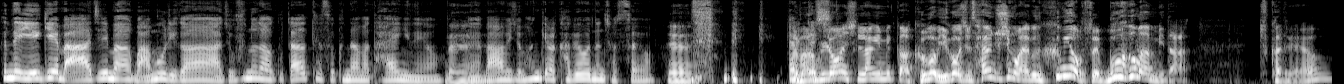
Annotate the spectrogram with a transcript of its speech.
근데 얘기의 마지막 마무리가 아주 훈훈하고 따뜻해서 그나마 다행이네요. 네. 마음이 좀 한결 가벼워졌어요. 예. 얼마나 12시. 훌륭한 신랑입니까? 그거, 이거 지금 사연 주신 거 말고는 흠이 없어요. 무흠합니다. 축하드려요.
